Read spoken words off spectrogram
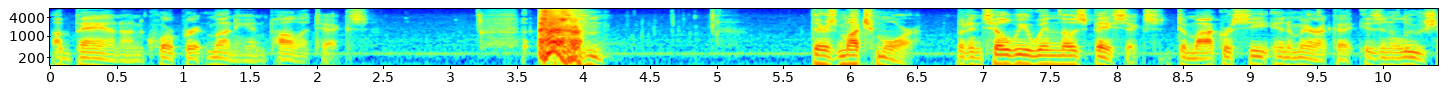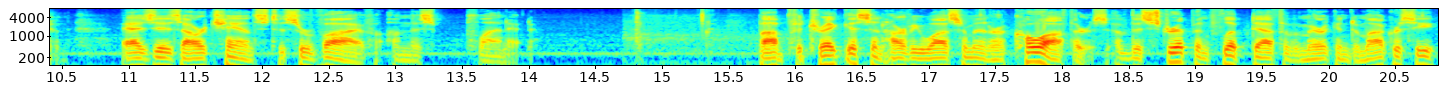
a ban on corporate money in politics. There's much more, but until we win those basics, democracy in America is an illusion, as is our chance to survive on this planet. Bob Fitrakis and Harvey Wasserman are co authors of The Strip and Flip Death of American Democracy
